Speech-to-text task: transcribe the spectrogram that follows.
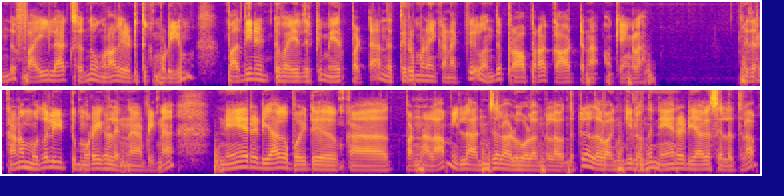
வந்து ஃபைவ் லேக்ஸ் வந்து உங்களால் எடுத்துக்க முடியும். பதினெட்டு வயதிற்கு மேற்பட்ட அந்த திருமண கணக்கு வந்து ப்ராப்பராக காட்டினேன் ஓகேங்களா இதற்கான முதலீட்டு முறைகள் என்ன அப்படின்னா நேரடியாக போயிட்டு க பண்ணலாம். இல்லை அஞ்சல் அலுவலகங்களை வந்துட்டு அல்லது வங்கியில் வந்து நேரடியாக செலுத்தலாம்.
